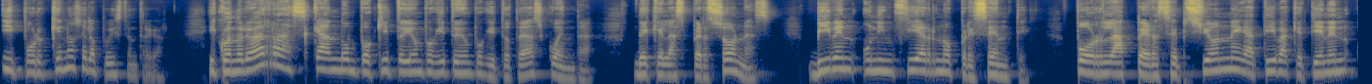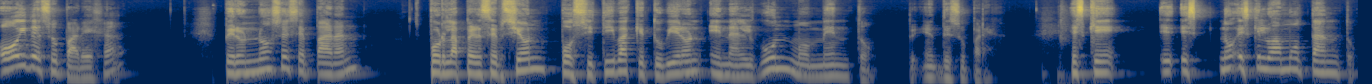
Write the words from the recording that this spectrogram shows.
¿Y por qué no se la pudiste entregar? Y cuando le vas rascando un poquito y un poquito y un poquito, te das cuenta de que las personas viven un infierno presente por la percepción negativa que tienen hoy de su pareja, pero no se separan por la percepción positiva que tuvieron en algún momento de, su pareja. Es que, e, es, no, es que lo amo tanto.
